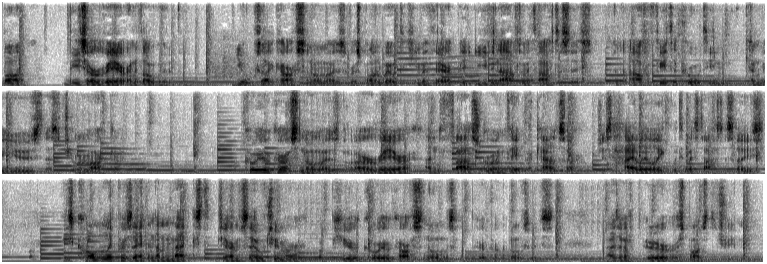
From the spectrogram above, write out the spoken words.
but these are rare in adulthood. Yolk sac carcinomas respond well to chemotherapy even after metastasis, and alpha fetoprotein can be used as a tumour marker. Choriocarcinomas are a rare and fast growing type of cancer which is highly likely to metastasize. These commonly present in a mixed germ cell tumour or pure choriocarcinomas with poor prognosis, as of a poor response to treatment.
